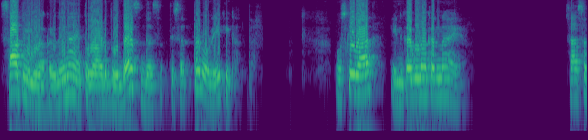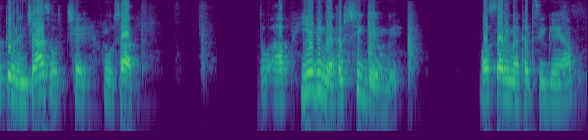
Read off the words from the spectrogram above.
सात में गुणा कर देना है तो आठ, दो, दस दस सत्ते सत्तर और एक इकहत्तर। उसके बाद इनका गुणा करना है। सात सत्ते उनचास और छ वो सात। तो आप ये भी मेथड सीख गए होंगे। बहुत सारी मेथड सीख गए आप।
